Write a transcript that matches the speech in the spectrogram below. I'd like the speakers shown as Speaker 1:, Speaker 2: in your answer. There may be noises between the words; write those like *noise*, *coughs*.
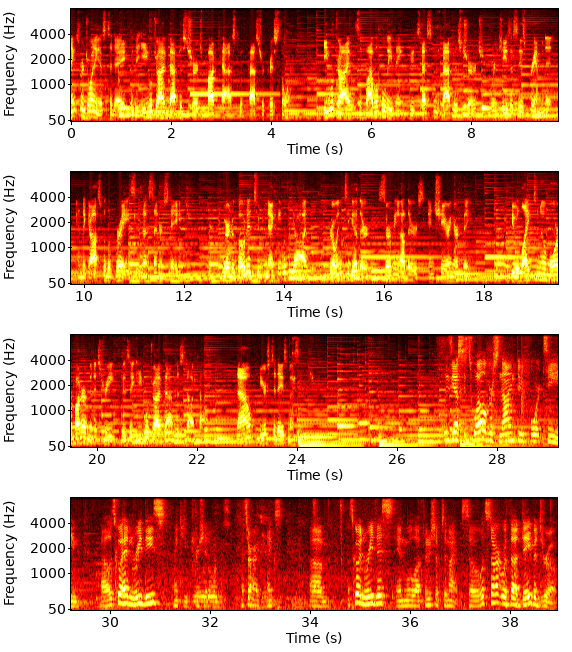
Speaker 1: Thanks for joining us today for the Eagle Drive Baptist Church podcast with Pastor Chris Thorne. Eagle Drive is a Bible believing New Testament Baptist church where Jesus is preeminent and the gospel of grace is at center stage. We are devoted to connecting with God, growing together, serving others, and sharing our faith. If you would like to know more about our ministry, visit eagledrivebaptist.com. Now, here's today's message.
Speaker 2: Ecclesiastes 12, verse 9 through 14. Uh, let's go ahead and read these. Thank you. Appreciate it. That's all right. Thanks. Um, let's go ahead and read this, and we'll uh, finish up tonight. So let's start with uh, David's row,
